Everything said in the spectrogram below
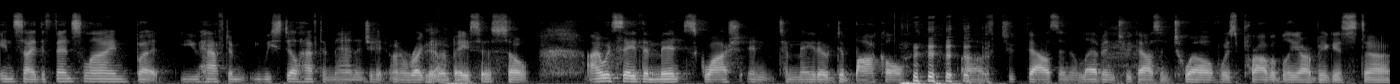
inside the fence line, but you have to we still have to manage it on a regular yeah. basis. So I would say the mint, squash, and tomato debacle of 2011, 2012 was probably our biggest uh,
